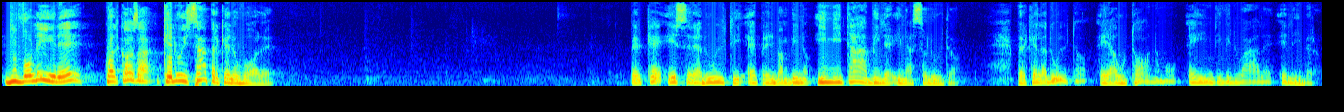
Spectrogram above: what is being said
di volere qualcosa che lui sa perché lo vuole. Perché essere adulti è per il bambino imitabile in assoluto, perché l'adulto è autonomo, è individuale, è libero.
